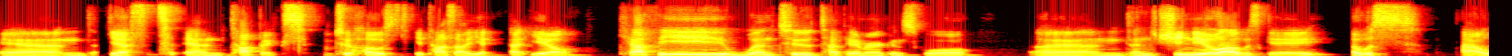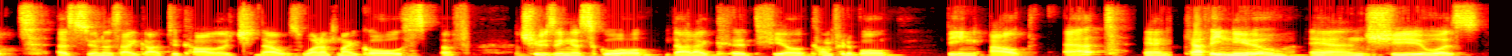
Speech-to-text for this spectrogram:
and guests and topics to host ITASA at Yale. Kathy went to Taipei American School and, and she knew I was gay. I was out as soon as I got to college. That was one of my goals of choosing a school that I could feel comfortable being out at. And Kathy knew, and she was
